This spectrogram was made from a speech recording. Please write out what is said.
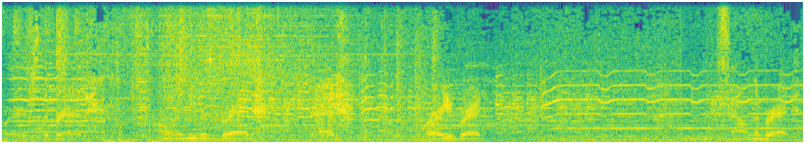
Where's the bread? All we need is bread. Bread. Where are you, bread? I found the bread.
